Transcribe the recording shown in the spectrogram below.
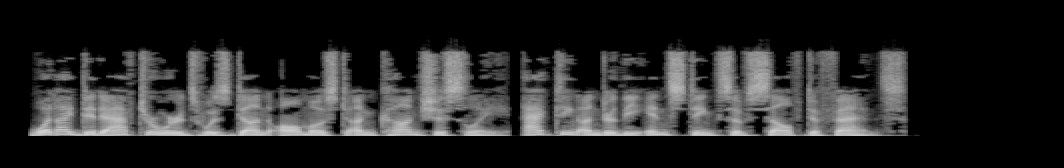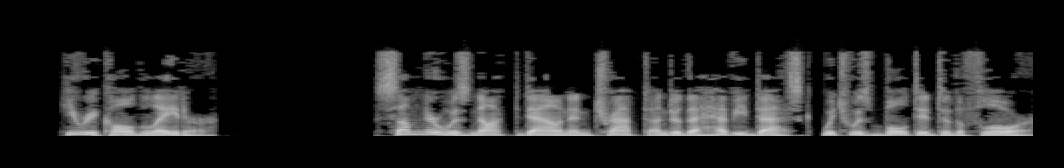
What I did afterwards was done almost unconsciously, acting under the instincts of self-defense." He recalled later. Sumner was knocked down and trapped under the heavy desk, which was bolted to the floor.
